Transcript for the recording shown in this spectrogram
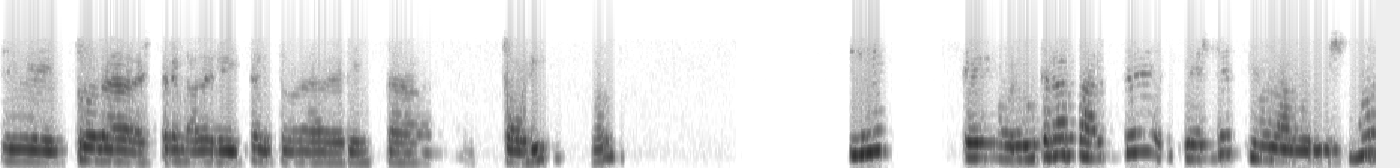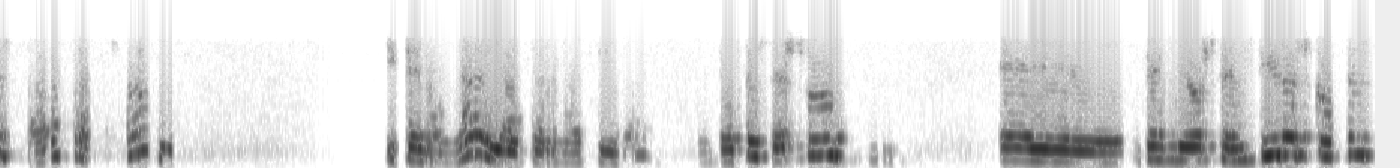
eh, toda a extrema dereita e toda a dereita ¿no? E, eh, por outra parte, ese laborismo está fracasado e que non hai alternativa. entonces eso, eh, dende os sentidos escocés,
